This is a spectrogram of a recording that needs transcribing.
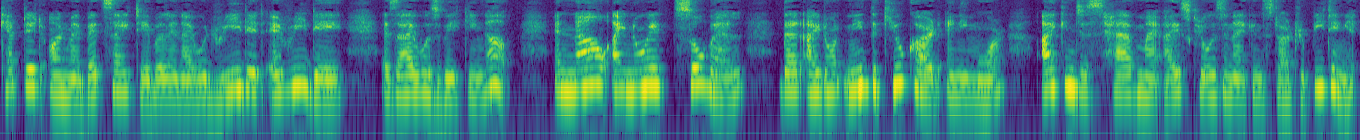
kept it on my bedside table and I would read it every day as I was waking up. And now I know it so well that I don't need the cue card anymore. I can just have my eyes closed and I can start repeating it.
